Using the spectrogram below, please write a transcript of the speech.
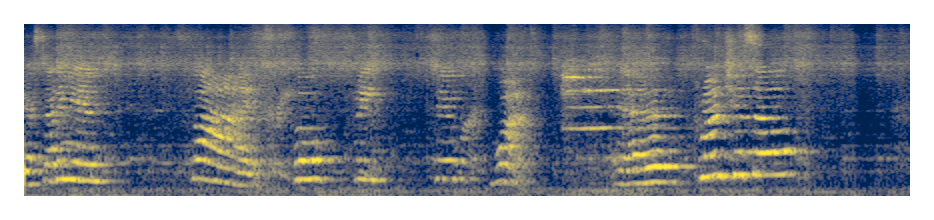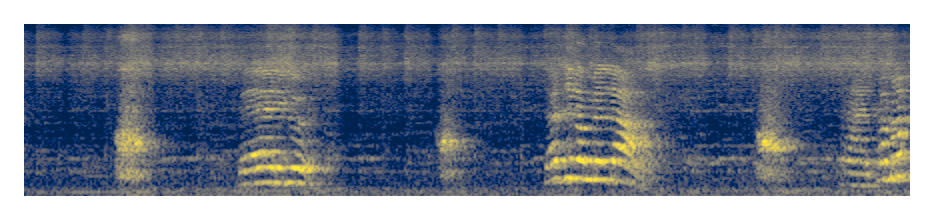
We are starting in five, four, three, two, one. And crunch yourself. Very good. Touch the dumbbell down. And come up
